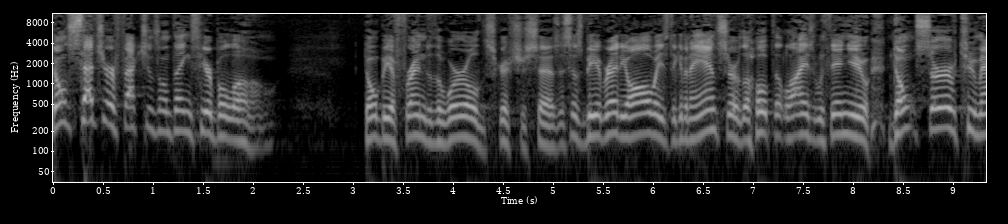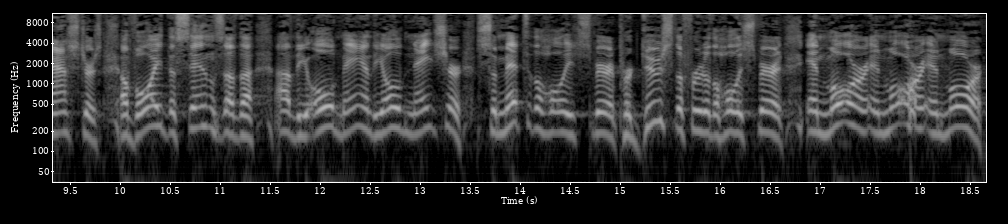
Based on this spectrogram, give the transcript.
Don't set your affections on things here below. Don't be a friend of the world, Scripture says. It says, Be ready always to give an answer of the hope that lies within you. Don't serve two masters. Avoid the sins of the, of the old man, the old nature. Submit to the Holy Spirit. Produce the fruit of the Holy Spirit. And more and more and more.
